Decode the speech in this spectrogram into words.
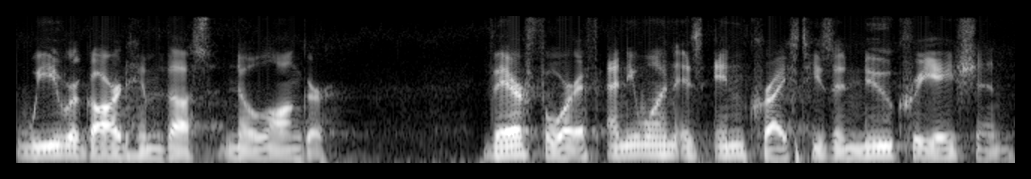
we regard him thus no longer. Therefore, if anyone is in Christ, he's a new creation.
